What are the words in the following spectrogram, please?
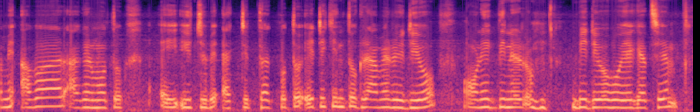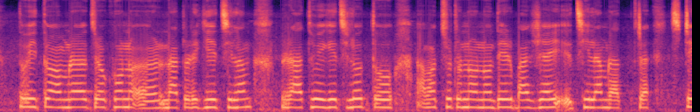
আমি আবার আগের মতো এই ইউটিউবে অ্যাক্টিভ থাকব। তো এটি কিন্তু গ্রামের ভিডিও অনেক দিনের ভিডিও হয়ে গেছে। তো এই তো আমরা যখন নাটোরে গিয়েছিলাম, রাত হয়ে গেছিল। তো আমার ছোট ননদের বাসায় ছিলাম, রাতটা স্টে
